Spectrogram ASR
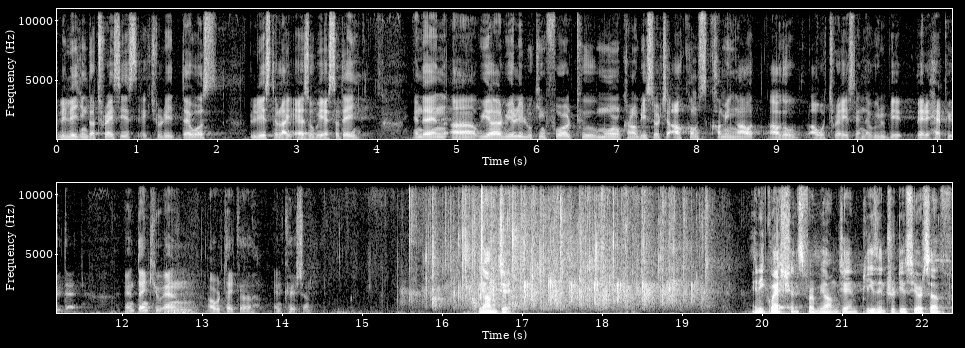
releasing the traces. Actually, that was released like as of yesterday. And then uh, we are really looking forward to more kind of research outcomes coming out out of our trace, and we will be very happy with that. And thank you, and I will take uh, any question. Youngjae. Any questions from Youngjae? And please introduce yourself.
